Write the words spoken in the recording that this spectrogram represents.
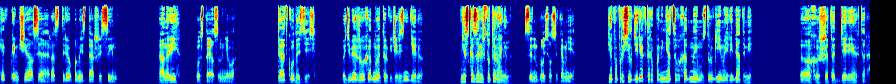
как примчался растрепанный старший сын. «Анри?» — уставился на него. «Ты откуда здесь? У тебя же выходной только через неделю». «Мне сказали, что ты ранен», — сын бросился ко мне. «Я попросил директора поменяться выходным с другими ребятами». «Ох уж этот директор.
